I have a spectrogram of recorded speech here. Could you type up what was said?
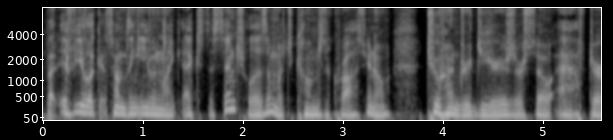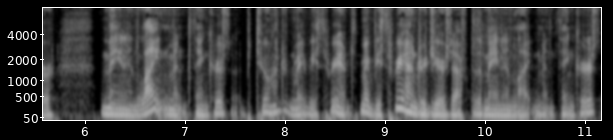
But if you look at something even like existentialism, which comes across, you know, 200 years or so after main Enlightenment thinkers, 200, maybe 300, maybe 300 years after the main Enlightenment thinkers,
